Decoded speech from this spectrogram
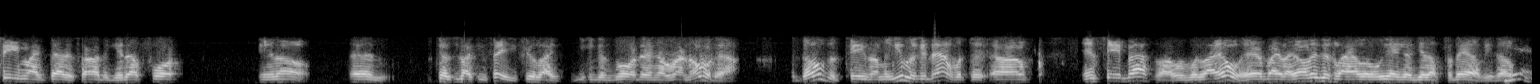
team like that is hard to get up for," you know, and because, like you say, you feel like you can just go out there and run over them. But those are teams. I mean, you look at that with the uh, NCAA basketball with Loyola. Everybody like, oh, they just Loyola. We ain't gonna get up for them, you know. Yeah.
